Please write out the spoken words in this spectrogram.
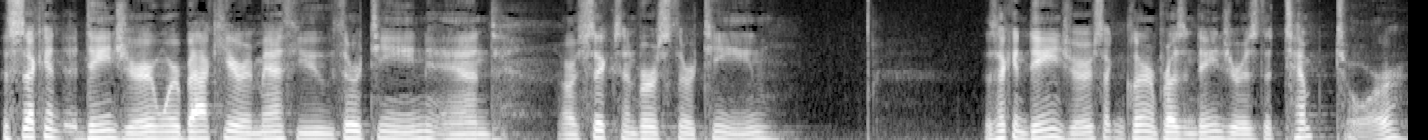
The second danger, and we're back here in Matthew 13 and or 6 and verse 13. The second danger, second clear and present danger, is the tempter.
